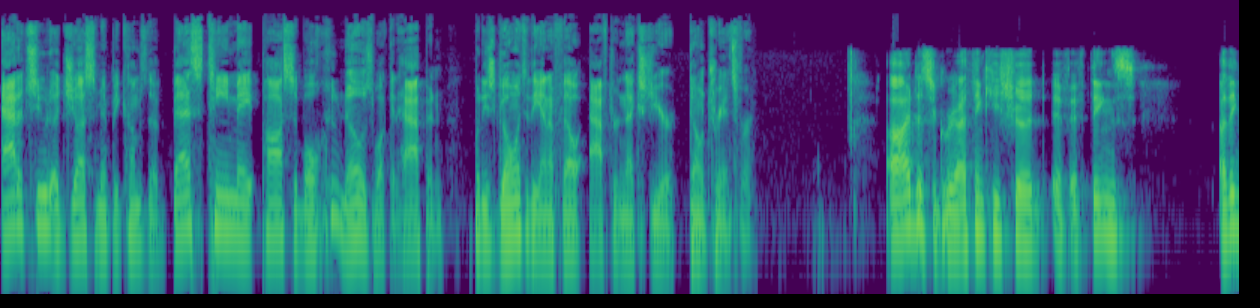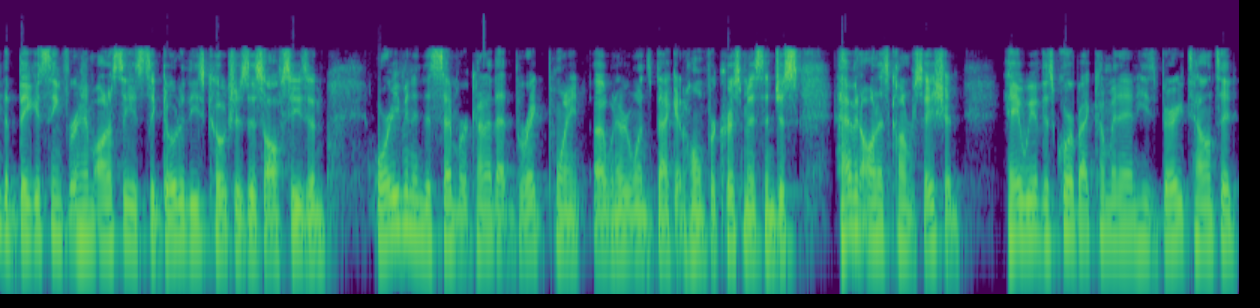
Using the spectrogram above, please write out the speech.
attitude adjustment, becomes the best teammate possible. Who knows what could happen? but he's going to the NFL after next year. Don't transfer. Uh, I disagree. I think he should if if things I think the biggest thing for him honestly is to go to these coaches this offseason or even in December, kind of that break point uh, when everyone's back at home for Christmas and just have an honest conversation. Hey, we have this quarterback coming in. He's very talented.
